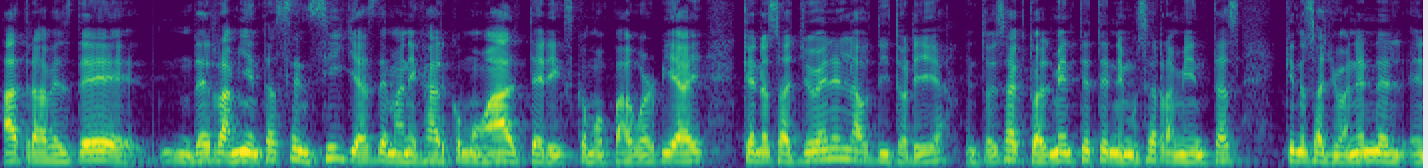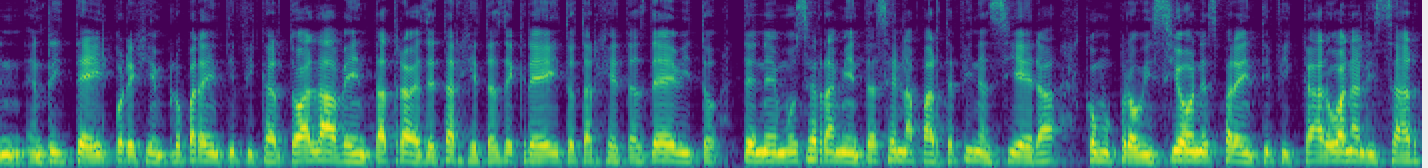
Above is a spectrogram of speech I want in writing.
a través de, herramientas sencillas de manejar como Alteryx, como Power BI, que nos ayuden en la auditoría. Entonces, actualmente tenemos herramientas que nos ayudan en, el, en retail, por ejemplo, para identificar toda la venta a través de tarjetas de crédito, tarjetas de débito. Tenemos herramientas en la parte financiera como provisiones para identificar o analizar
